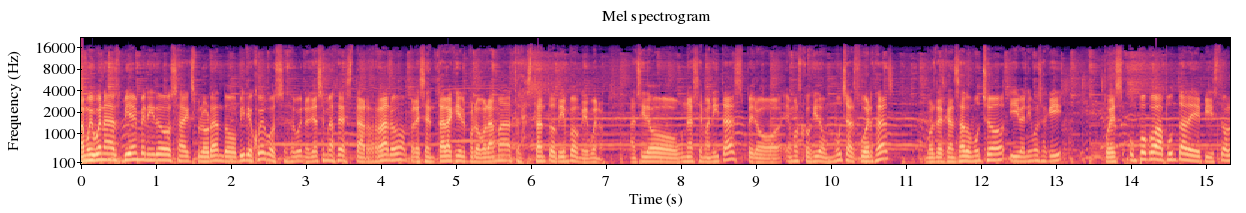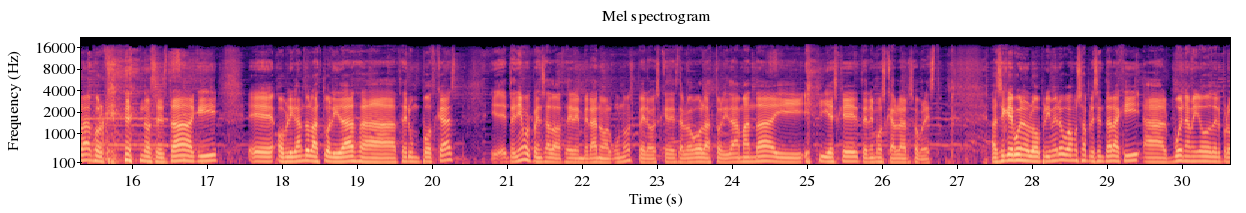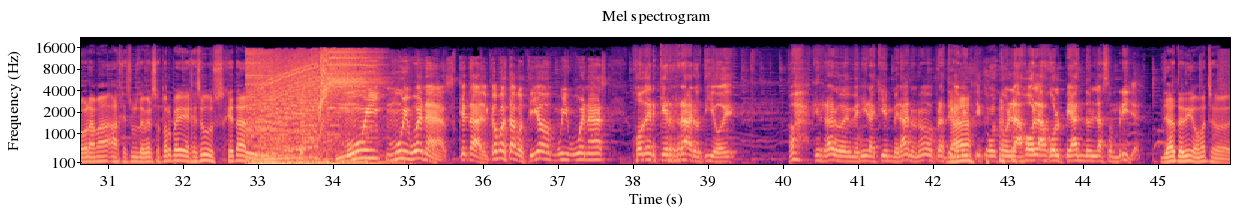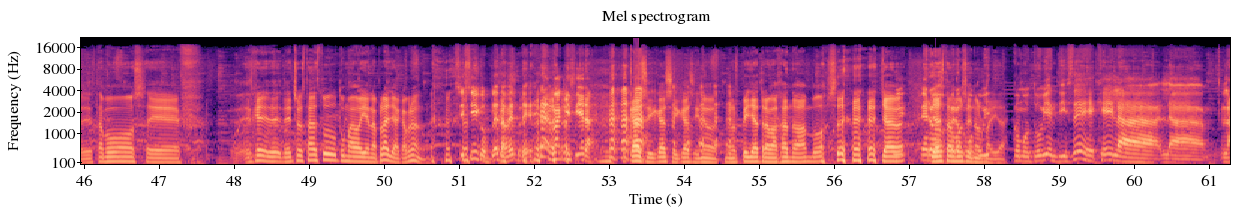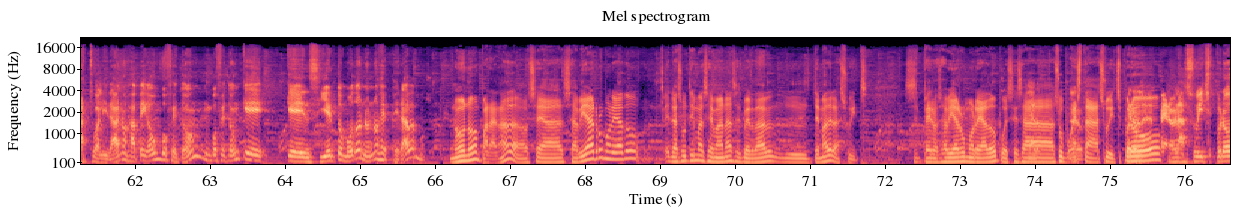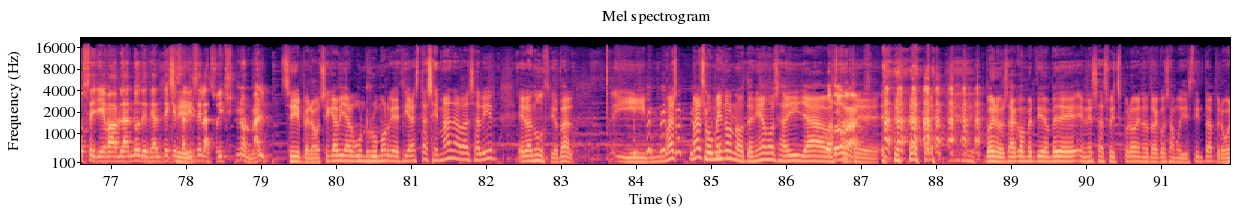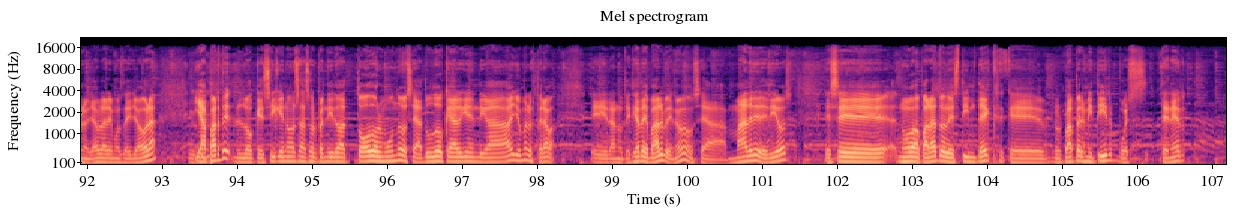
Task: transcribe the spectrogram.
Hola, muy buenas, bienvenidos a Explorando Videojuegos. Bueno, ya se me hace hasta raro presentar aquí el programa tras tanto tiempo, aunque bueno, han sido unas semanitas, pero hemos cogido muchas fuerzas, hemos descansado mucho y venimos aquí pues un poco a punta de pistola porque nos está aquí eh, obligando la actualidad a hacer un podcast. Eh, teníamos pensado hacer en verano algunos, pero es que desde luego la actualidad manda y, y es que tenemos que hablar sobre esto. Así que bueno, lo primero vamos a presentar aquí al buen amigo del programa, a Jesús de Verso Torpe. Jesús, ¿qué tal? Muy, muy buenas. ¿Qué tal? ¿Cómo estamos, tío? Muy buenas. Joder, qué raro, tío, eh. Ah, qué raro de venir aquí en verano, ¿no? Prácticamente con, con, las olas golpeando en la sombrilla. Ya te digo, macho, estamos... Eh, es que de hecho estás tú tumbado ahí en la playa, cabrón. Sí, sí, completamente. Más quisiera. Casi, casi, casi, no. Nos pilla trabajando ambos. ya, pero, ya estamos en tú- normalidad. como tú bien dices, es que la, la- la actualidad nos ha pegado un bofetón, un bofetón que, que en cierto modo no nos esperábamos. No, no, para nada. O sea, se había rumoreado en las últimas semanas, es verdad, el tema de la Switch. Pero se había rumoreado, pues, esa Claro, supuesta Switch Pro. pero la Switch Pro se lleva hablando desde antes que Sí. saliese la Switch normal. Sí, pero sí que había algún rumor que decía, esta semana va a salir el anuncio, tal. Y más, más o menos lo teníamos ahí ya bastante. bueno, se ha convertido en vez de en esa Switch Pro en otra cosa muy distinta, pero bueno, ya hablaremos de ello ahora. Y aparte, lo que sí que nos ha sorprendido a todo el mundo, o sea, dudo que alguien diga, ah, yo me lo esperaba. Eh, la noticia de Valve, ¿no? O sea, madre de Dios, ese nuevo aparato, el Steam Deck, que nos va a permitir, pues, tener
